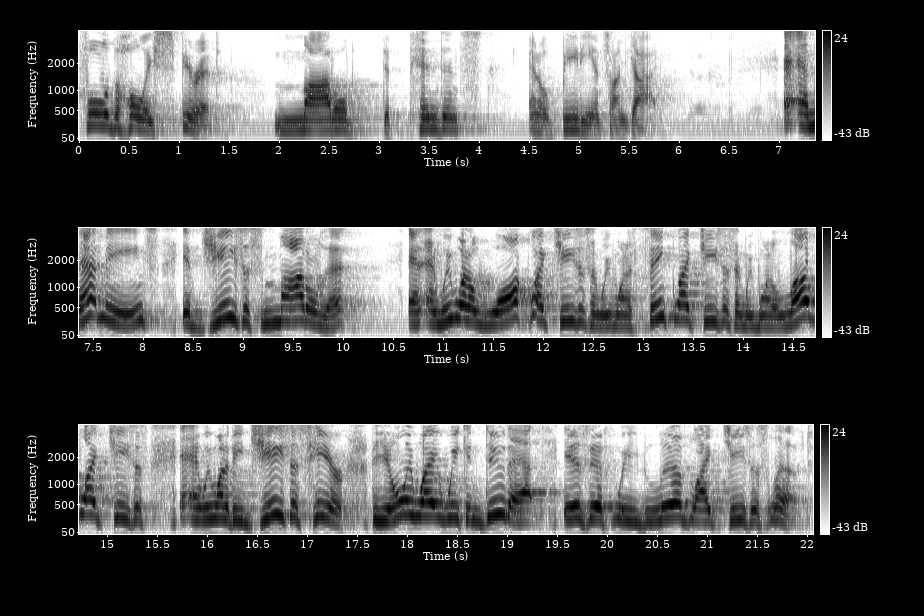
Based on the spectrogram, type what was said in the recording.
full of the Holy Spirit, modeled dependence and obedience on God. And that means if Jesus modeled it, and, and we want to walk like Jesus, and we want to think like Jesus, and we want to love like Jesus, and we want to be Jesus here, the only way we can do that is if we live like Jesus lived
